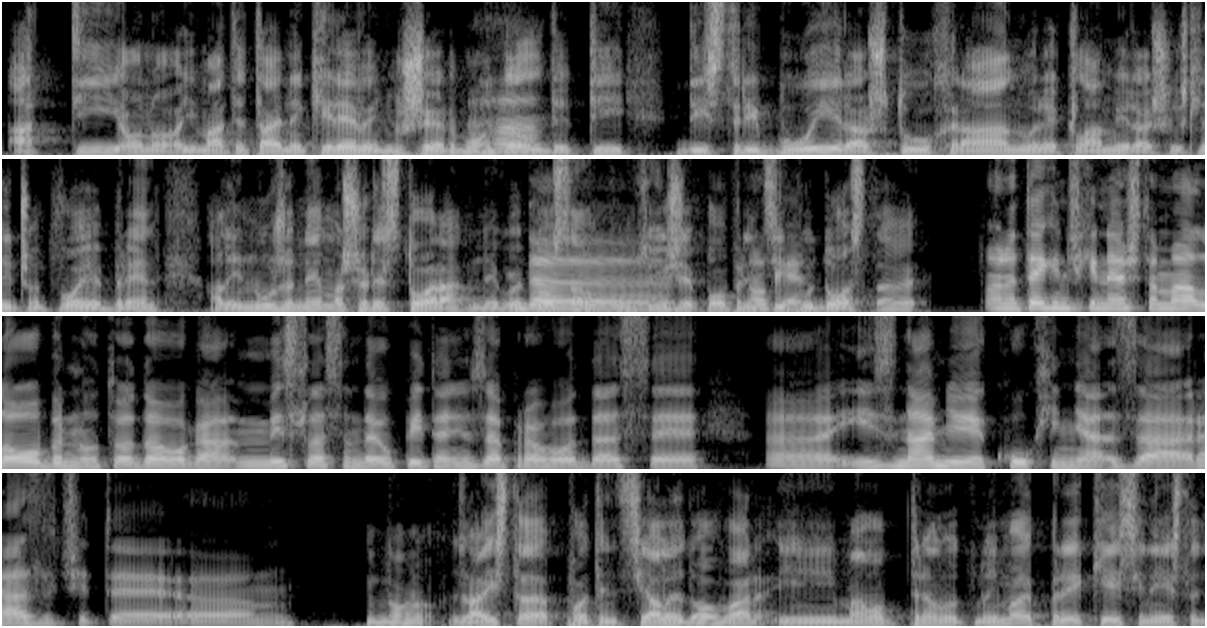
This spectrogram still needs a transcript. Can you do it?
a ti ono, imate taj neki revenue share model Aha. gdje ti distribuiraš tu hranu, reklamiraš i slično tvoje brand, ali nužno nemaš restoran, nego da, to samo funkcioniše po principu okay. dostave. Ono tehnički nešto malo obrnuto od ovoga. Mislila sam da je u pitanju zapravo da se uh, iznajmljuje kuhinja za različite... Um... No, no, zaista potencijal je dobar i imamo trenutno, imao je pre Casey Neistat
